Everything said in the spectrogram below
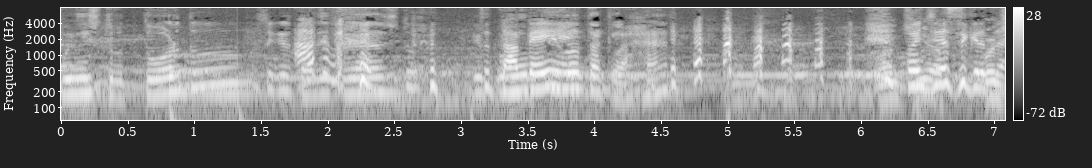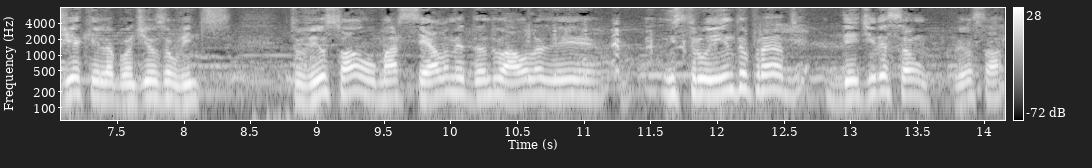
fui instrutor do secretário Ah, tu- de trânsito. e Tu tá como bem, hein? piloto, claro. Bom dia, secretário. Bom dia, Keila. Bom dia aos ouvintes. Tu viu só o Marcelo me dando aula de instruindo para de, de direção, viu só?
